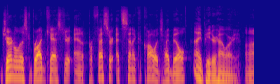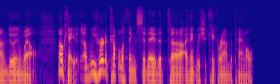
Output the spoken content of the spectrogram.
journalist, broadcaster, and a professor at Seneca College. Hi, Bill. Hi, Peter. How are you? I'm doing well. Okay, uh, we heard a couple of things today that uh, I think we should kick around the panel.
